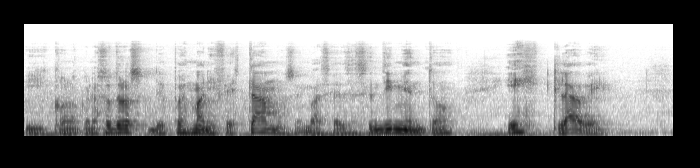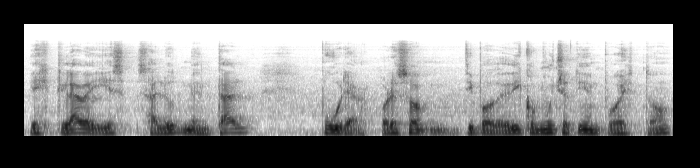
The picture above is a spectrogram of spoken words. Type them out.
y con lo que nosotros después manifestamos en base a ese sentimiento, es clave. Es clave y es salud mental pura. Por eso, tipo, dedico mucho tiempo a esto,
